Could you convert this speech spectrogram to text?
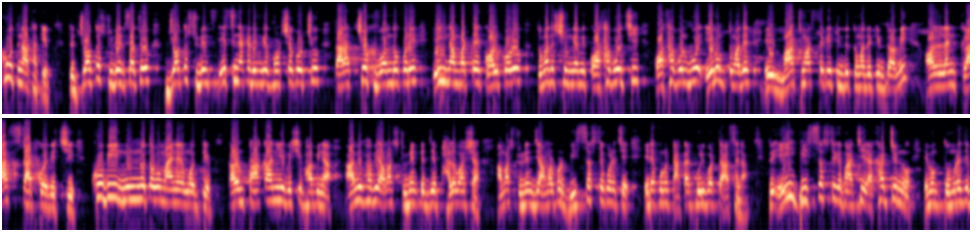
খুঁত না থাকে। তো যত স্টুডেন্টস আছো, যত স্টুডেন্টস এসএন একাডেমিকে ভরসা করছ, তারা চোখ বন্ধ করে এই নাম্বারটায় কল করো। তোমাদের সঙ্গে আমি কথা বলছি, কথা বলব এবং তোমাদের এই মার্চ মাস থেকে কিন্তু তোমাদের কিন্তু আমি অনলাইন ক্লাস স্টার্ট করে দিচ্ছি। খুবই ন্যূনতম মাইনের মধ্যে। কারণ টাকা নিয়ে বেশি ভাবি না। আমি ভাবি আমার স্টুডেন্টের যে ভালোবাসা, আমার স্টুডেন্ট যে আমার উপর বিশ্বাসটা করেছে, এটা কোনো টাকার পরিবর্তে আসে না। তো এই বিশ্বাসটাকে বাঁচিয়ে রাখার জন্য এবং তোমরা যে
